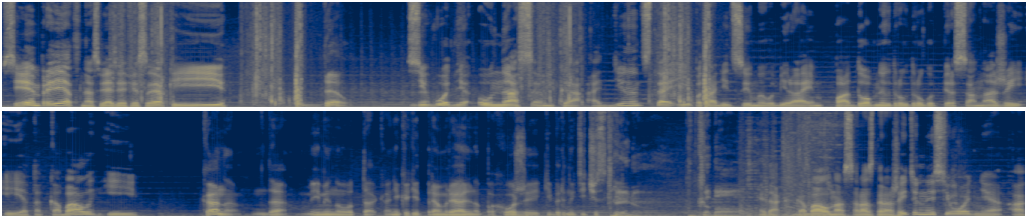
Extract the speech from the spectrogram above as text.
Всем привет! На связи офицер и... Дел. Сегодня у нас МК-11, и по традиции мы выбираем подобных друг другу персонажей, и это Кабал и... Кана, да, именно вот так. Они какие-то прям реально похожие, кибернетические. Итак, Кабал у нас раздражительный сегодня, а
